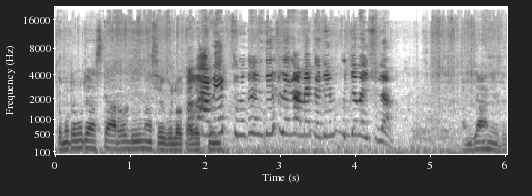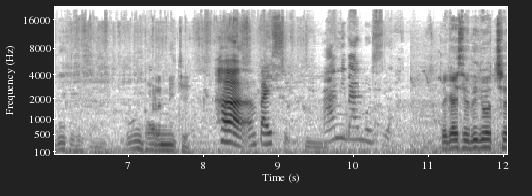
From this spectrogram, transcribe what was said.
তো মোটামুটি আজকে আরও ডিম আছে এগুলো কালেকশন আমি জানি এটা দেখে গেছি ওই ঘরের নিচে। হ্যাঁ আমি পাইছি। আমি বার করছিলাম তো গাইস এদিকে হচ্ছে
